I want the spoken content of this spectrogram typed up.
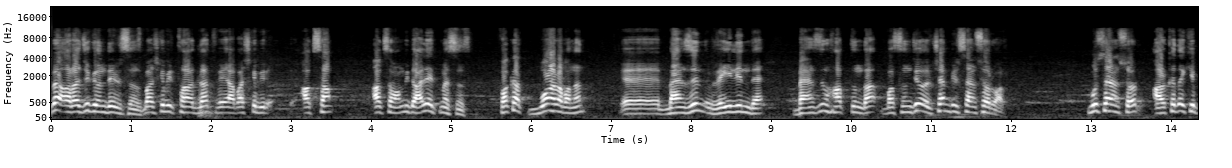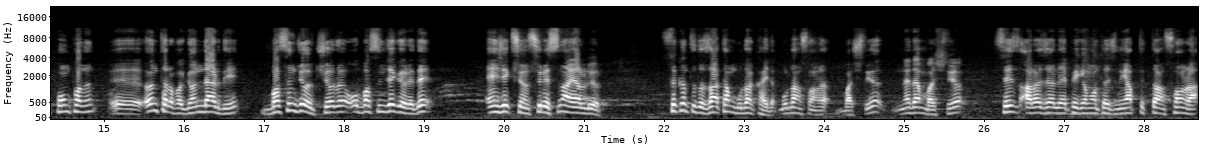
ve aracı gönderirsiniz. Başka bir tadilat veya başka bir aksam aksama müdahale etmezsiniz. Fakat bu arabanın e, benzin reilinde, benzin hattında basıncı ölçen bir sensör var. Bu sensör arkadaki pompanın e, ön tarafa gönderdiği basıncı ölçüyor ve o basınca göre de enjeksiyon süresini ayarlıyor. Sıkıntı da zaten burada kaydı. Buradan sonra başlıyor. Neden başlıyor? Siz araca LPG montajını yaptıktan sonra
